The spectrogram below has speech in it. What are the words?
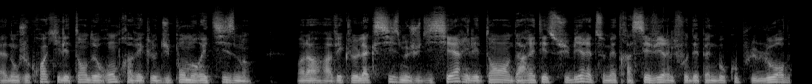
Euh, donc je crois qu'il est temps de rompre avec le Dupont-Moretisme Voilà, avec le laxisme judiciaire, il est temps d'arrêter de subir et de se mettre à sévir. Il faut des peines beaucoup plus lourdes,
